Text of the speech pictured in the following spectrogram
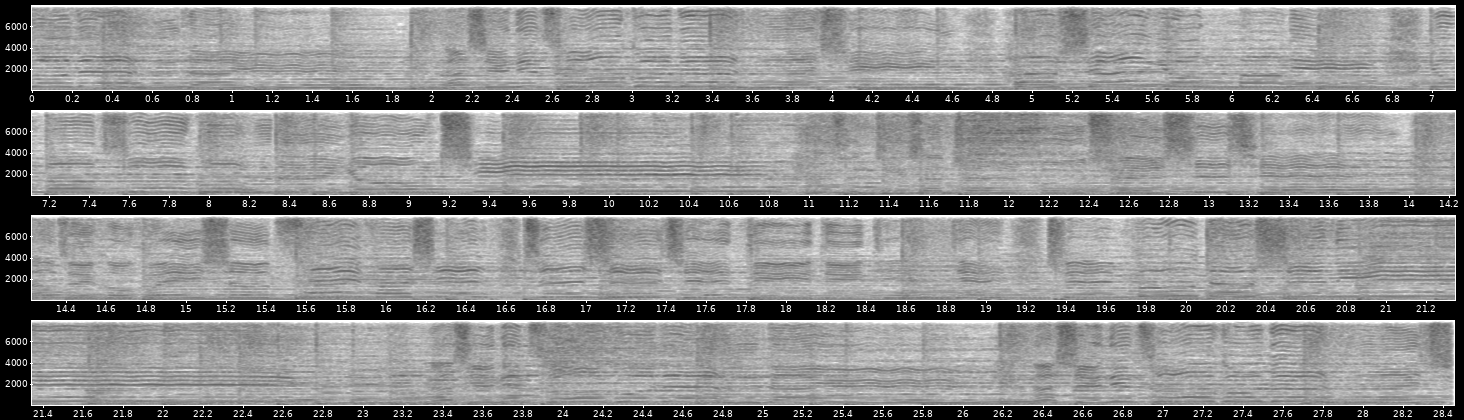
过的大雨，那些年错过的爱情，好想拥抱你，拥抱错过的手才发现，这世界滴滴点点，全部都是你。那些年错过的大雨，那些年错过的爱情，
